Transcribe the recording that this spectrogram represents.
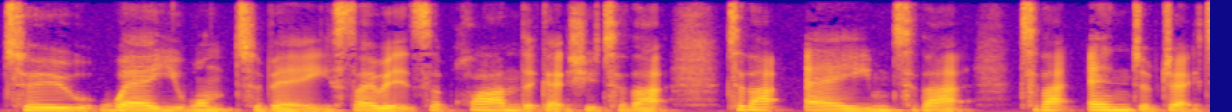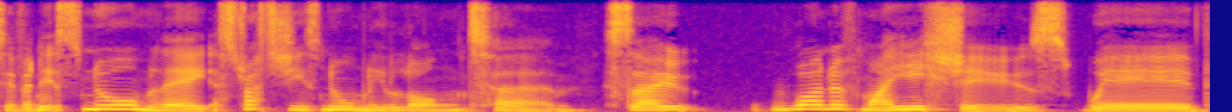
to where you want to be. So it's a plan that gets you to that to that aim, to that to that end objective. And it's normally a strategy is normally long term. So one of my issues with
